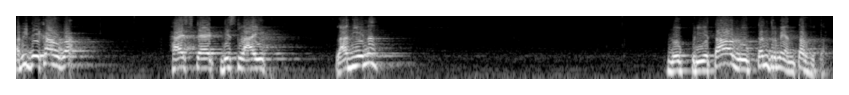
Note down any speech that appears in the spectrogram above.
अभी देखा होगा। हैश टैग डिसलाइक ला दिए ना? लोकप्रियता और लोकतंत्र में अंतर होता।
